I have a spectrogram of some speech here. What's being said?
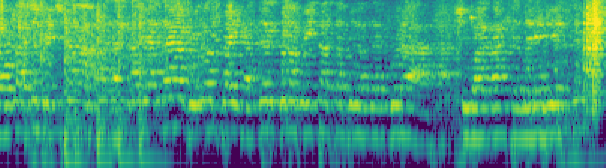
అవకాశం ఇచ్చిన అన్నయ్య వినోద్ భాయ్ అందరికి కూడా మిగతా సభ్యులందరికీ కూడా శుభాకాంక్షలు తెలియజేస్తున్నాను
